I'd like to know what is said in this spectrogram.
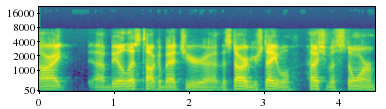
All right, uh, Bill. Let's talk about your uh, the star of your stable, Hush of a Storm.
